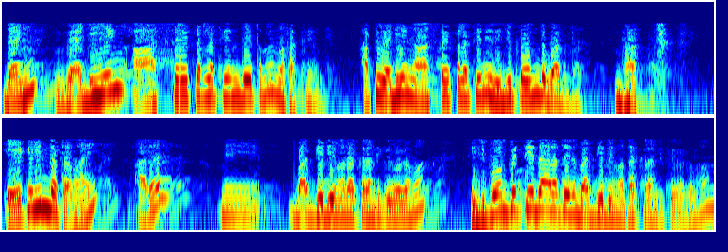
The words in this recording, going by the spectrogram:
දැන් වැඩියෙන් ආශ්‍රය කරලා තියෙන දේ තමයි මතක් වෙන්නේ. අපි වැඩියෙන් ආශ්‍රය කරලා තියෙන ඍජුකෝම්ද බද්ද? බත්. ඒකින්ද තමයි අර මේ බත් ගෙඩිය මතක් කරන්න කිව්ව ගමන් ඍජුකෝම් පෙට්ටිය දාලා තියෙන බත් ගෙඩිය මතක් කරන්න කිව්ව ගමන්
